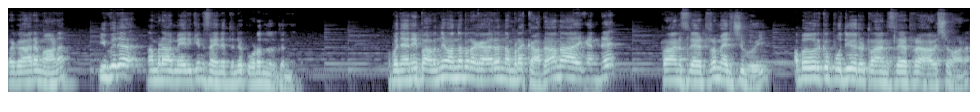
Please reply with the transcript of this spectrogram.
പ്രകാരമാണ് ഇവർ നമ്മുടെ അമേരിക്കൻ സൈന്യത്തിന്റെ കൂടെ നിൽക്കുന്നത്. അപ്പോൾ ഞാൻ ഈ പറഞ്ഞു വന്ന പ്രകാരം നമ്മുടെ കഥാനായകന്റെ ട്രാൻസ്ലേറ്റർ മരിച്ചുപോയി. അപ്പോൾ ഇവർക്ക് പുതിയൊരു ട്രാൻസ്ലേറ്റർ ആവശ്യമാണ്.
